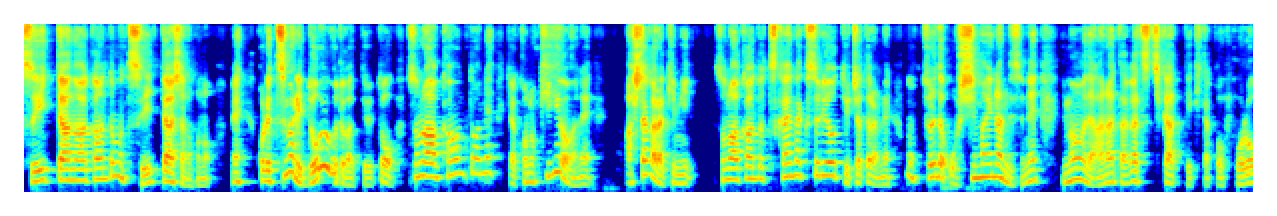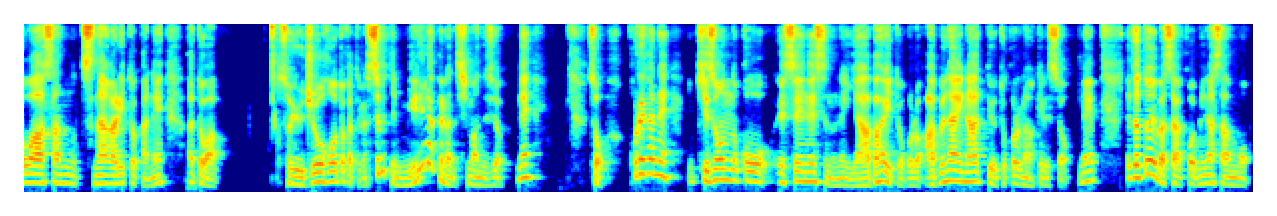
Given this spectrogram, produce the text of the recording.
ツイッターのアカウントもツイッター社のもの。ね、これつまりどういうことかっていうと、そのアカウントをね、じゃこの企業がね、明日から君、そのアカウント使えなくするよって言っちゃったらね、もうそれでおしまいなんですよね。今まであなたが培ってきたこうフォロワーさんのつながりとかね、あとはそういう情報とかっていうのは全て見れなくなってしまうんですよ。ね。そう。これがね、既存のこう SNS のね、やばいところ、危ないなっていうところなわけですよ。ね。で例えばさ、こう皆さんも、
